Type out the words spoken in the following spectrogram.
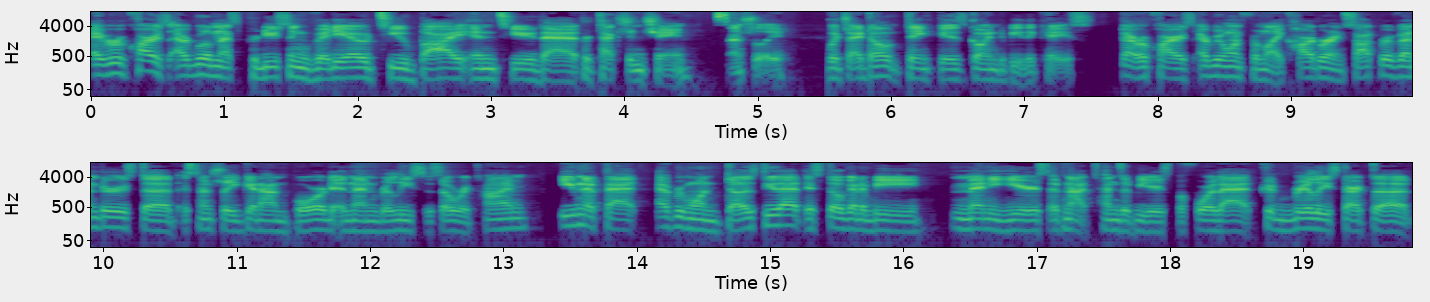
it requires everyone that's producing video to buy into that protection chain, essentially, which I don't think is going to be the case. That requires everyone from like hardware and software vendors to essentially get on board and then release this over time. Even if that everyone does do that, it's still going to be many years, if not tens of years before that could really start to,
